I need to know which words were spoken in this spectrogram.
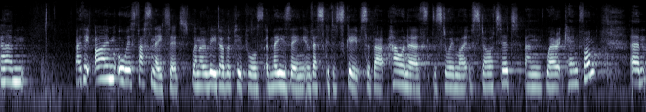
Um, I think I'm always fascinated when I read other people's amazing investigative scoops about how on earth the story might have started and where it came from. Um,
